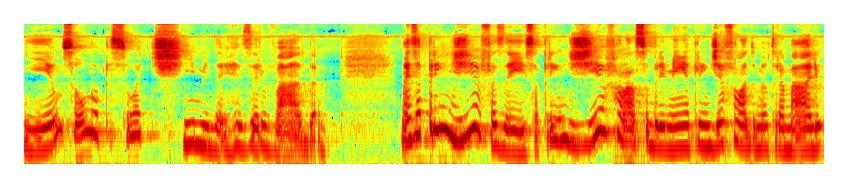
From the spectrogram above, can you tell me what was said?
E eu sou uma pessoa tímida e reservada, mas aprendi a fazer isso, aprendi a falar sobre mim, aprendi a falar do meu trabalho.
